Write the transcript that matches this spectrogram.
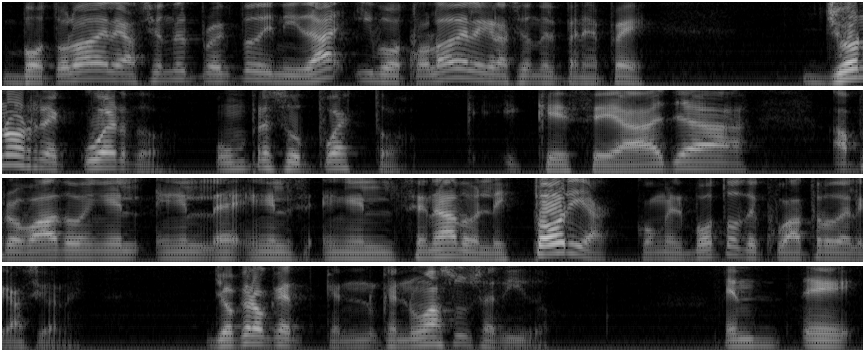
votó la delegación del Proyecto de Dignidad y votó la delegación del PNP. Yo no recuerdo un presupuesto que se haya aprobado en el, en el, en el, en el Senado, en la historia, con el voto de cuatro delegaciones. Yo creo que, que, no ha sucedido. En, eh,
